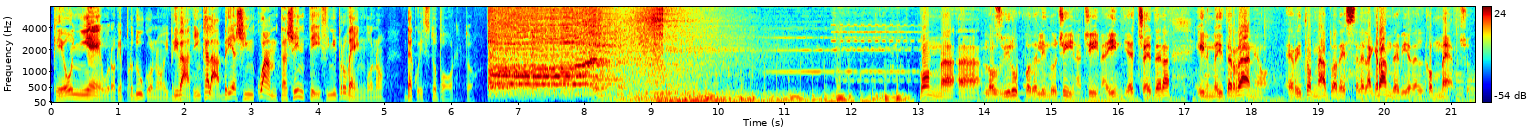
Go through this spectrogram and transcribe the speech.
che ogni euro che producono i privati in Calabria, 50 centesimi provengono da questo porto. Con eh, lo sviluppo dell'Indocina, Cina, India, eccetera, il Mediterraneo è ritornato ad essere la grande via del commercio,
